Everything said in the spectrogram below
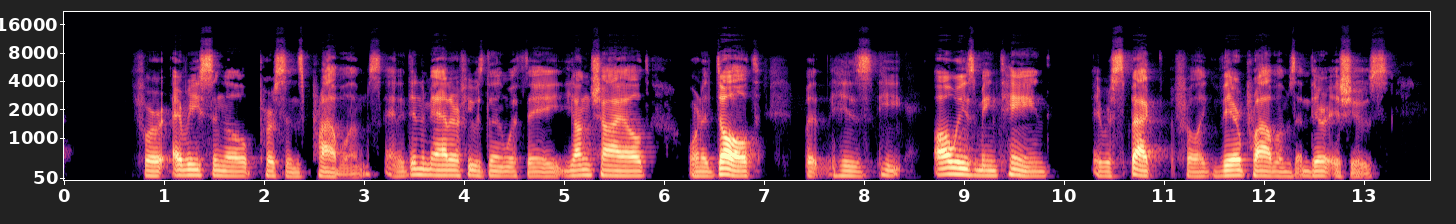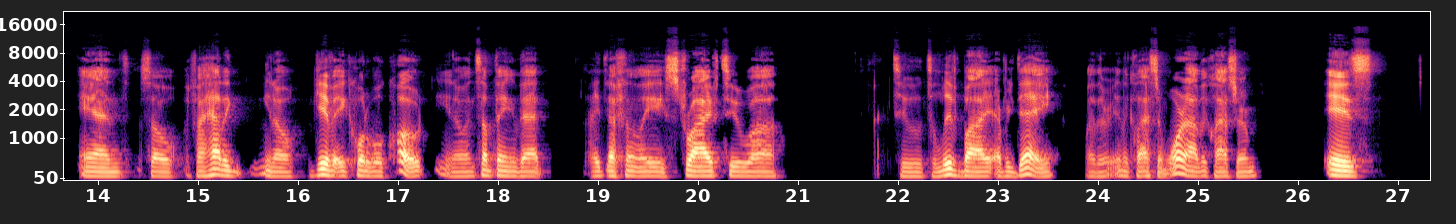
for every single person's problems. And it didn't matter if he was dealing with a young child or an adult, but his he always maintained a respect for like their problems and their issues. And so if I had to, you know, give a quotable quote, you know, and something that I definitely strive to uh to to live by every day, whether in the classroom or out of the classroom, is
